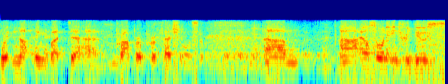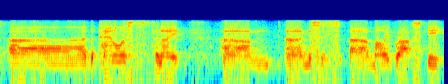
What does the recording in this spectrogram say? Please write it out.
with nothing but uh, proper professionalism. Um, uh, I also want to introduce uh, the panelists tonight. Um, uh, Mrs. Molly Brovsky,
